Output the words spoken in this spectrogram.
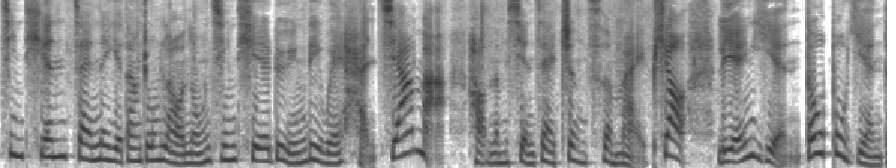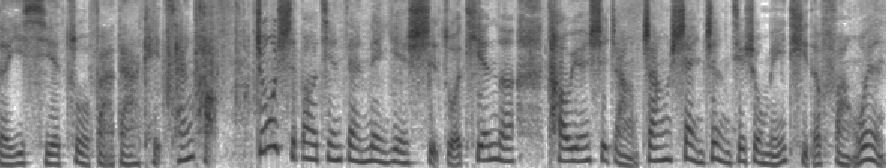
今天在内页当中，老农津贴绿营立委喊加码。好，那么现在政策买票连演都不演的一些做法，大家可以参考。国时报》今天在内页是昨天呢，桃园市长张善政接受媒体的访问，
